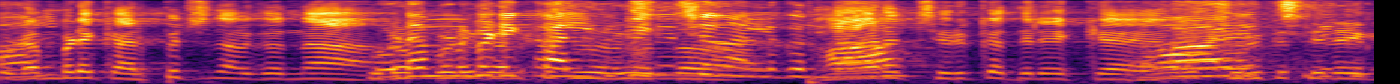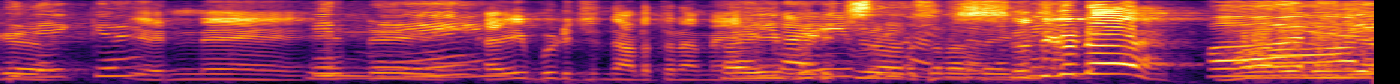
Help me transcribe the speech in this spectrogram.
ഉടമ്പടി കൽപ്പിച്ചു നൽകുന്ന ഭാര ചുരുക്കത്തിലേക്ക് എന്നെ എന്നെ കൈപിടിച്ച് നടത്തണമേ. ശ്രദ്ധിക്കട്ടെ ഹല്ലേലൂയ,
